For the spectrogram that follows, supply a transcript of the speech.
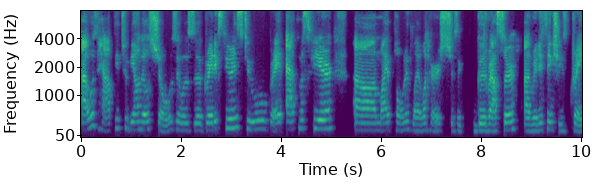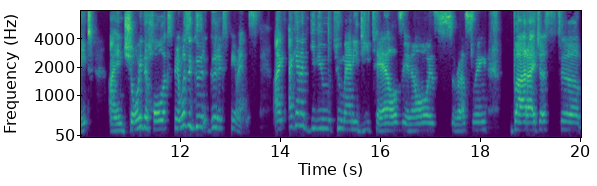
I was happy to be on those shows. It was a great experience too, great atmosphere. Uh, my opponent, Leyla Hirsch, she's a good wrestler. I really think she's great. I enjoyed the whole experience. It was a good, good experience. I, I cannot give you too many details, you know, it's wrestling, but I just uh,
